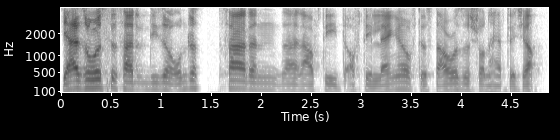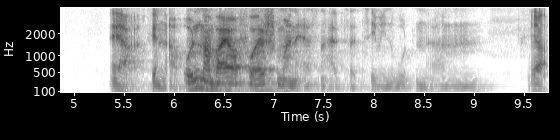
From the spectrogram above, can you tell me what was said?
Ja, so ist es halt in dieser Unterzahl, dann, dann auf, die, auf die Länge, auf das Dauer ist es schon heftig, ja. Ja, genau. Und man war ja auch vorher schon mal in der ersten Halbzeit 10 Minuten. Ähm, ja.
